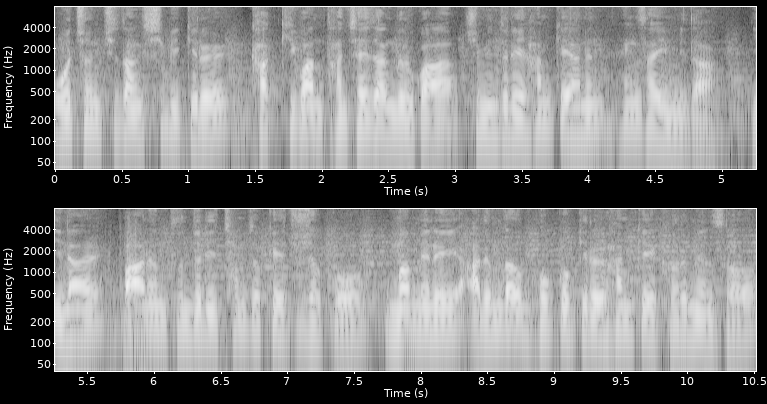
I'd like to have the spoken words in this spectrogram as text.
오촌지당 12길을 각 기관 단체장들과 주민들이 함께하는 행사입니다. 이날 많은 분들이 참석해 주셨고 음암면의 아름다운 벚꽃길을 함께 걸으면서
